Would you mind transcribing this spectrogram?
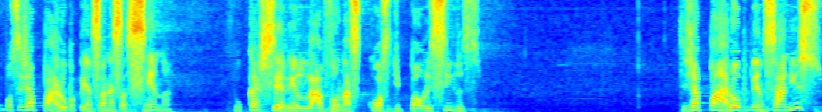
Você já parou para pensar nessa cena? O carcereiro lavando as costas de Paulo e Silas? Você já parou para pensar nisso?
